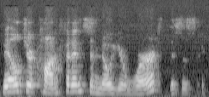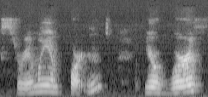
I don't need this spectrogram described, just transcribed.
build your confidence and know your worth. This is extremely important. You're worth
